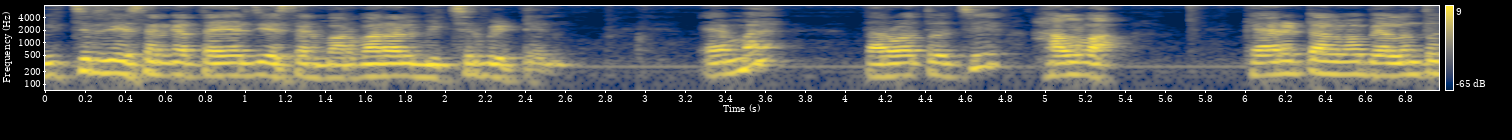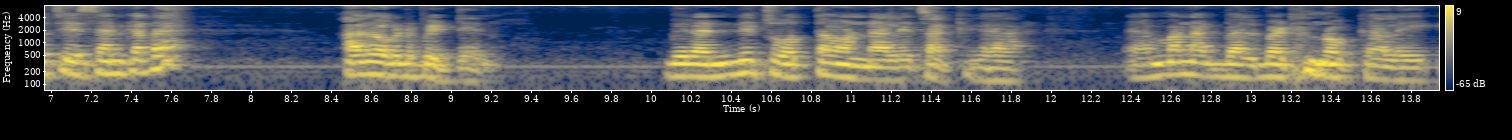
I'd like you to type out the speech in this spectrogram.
మిక్చర్ చేశాను కదా తయారు చేశాను మరమరాలు మిక్చర్ పెట్టాను. ఏమ్మా? తర్వాత వచ్చి హల్వా. క్యారెట్ హల్వా బెల్లంతో చేశాను కదా అది ఒకటి పెట్టాను. మీరు అన్నీ చూస్తూ ఉండాలి చక్కగా. ఏమ్మా నాకు బెల్ బటన్ నొక్కాలి.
